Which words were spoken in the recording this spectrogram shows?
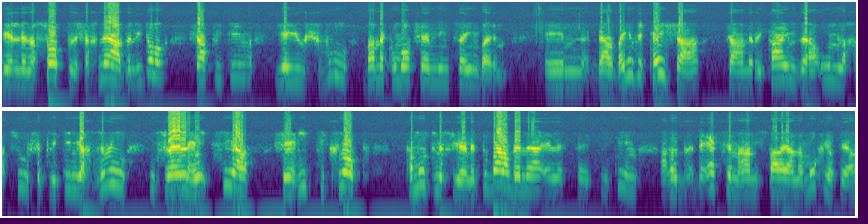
לנסות לשכנע ולדאוג שהפליטים ייושבו במקומות שהם נמצאים בהם. ב-49 כשהאמריקאים והאו"ם לחצו שפליטים יחזרו, ישראל הציעה שהיא תקלוט כמות מסוימת, דובר במאה אלף אה, פליטים, אבל בעצם המספר היה נמוך יותר,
